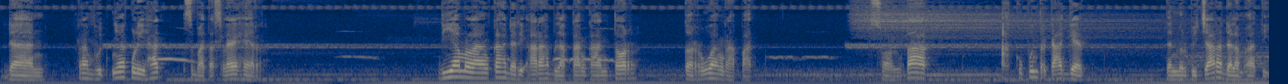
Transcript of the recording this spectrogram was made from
dan rambutnya kulihat sebatas leher. Dia melangkah dari arah belakang kantor ke ruang rapat. Sontak, aku pun terkaget dan berbicara dalam hati.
